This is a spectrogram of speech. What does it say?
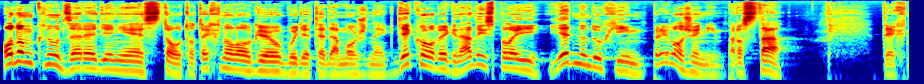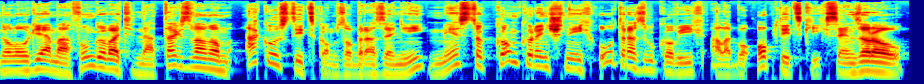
Odomknúť zariadenie s touto technológiou bude teda možné kdekoľvek na displeji jednoduchým priložením prsta. Technológia má fungovať na tzv. akustickom zobrazení miesto konkurenčných ultrazvukových alebo optických senzorov.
